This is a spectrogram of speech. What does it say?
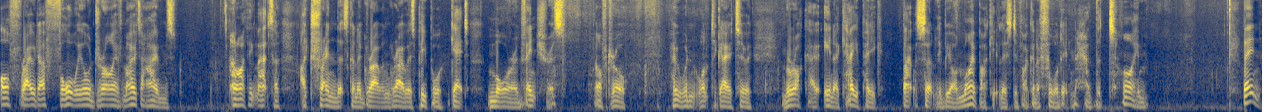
off roader four wheel drive motorhomes. And I think that's a, a trend that's going to grow and grow as people get more adventurous. After all, who wouldn't want to go to Morocco in a K Peak? That would certainly be on my bucket list if I could afford it and had the time. Then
